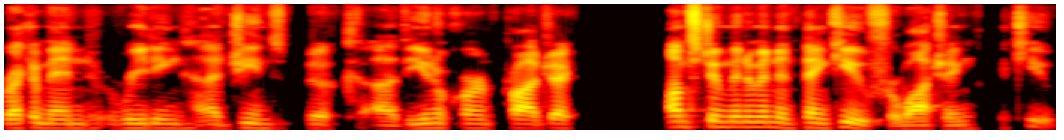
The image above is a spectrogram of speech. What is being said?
recommend reading uh, Gene's book, uh, The Unicorn Project. I'm Stu Miniman, and thank you for watching theCUBE.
